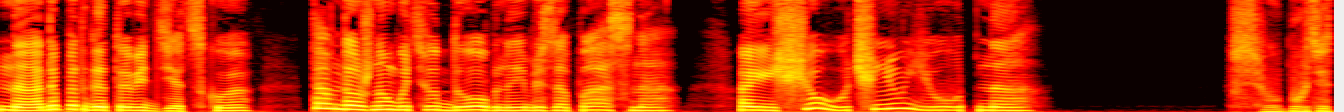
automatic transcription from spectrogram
Надо подготовить детскую. Там должно быть удобно и безопасно. А еще очень уютно. Все будет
